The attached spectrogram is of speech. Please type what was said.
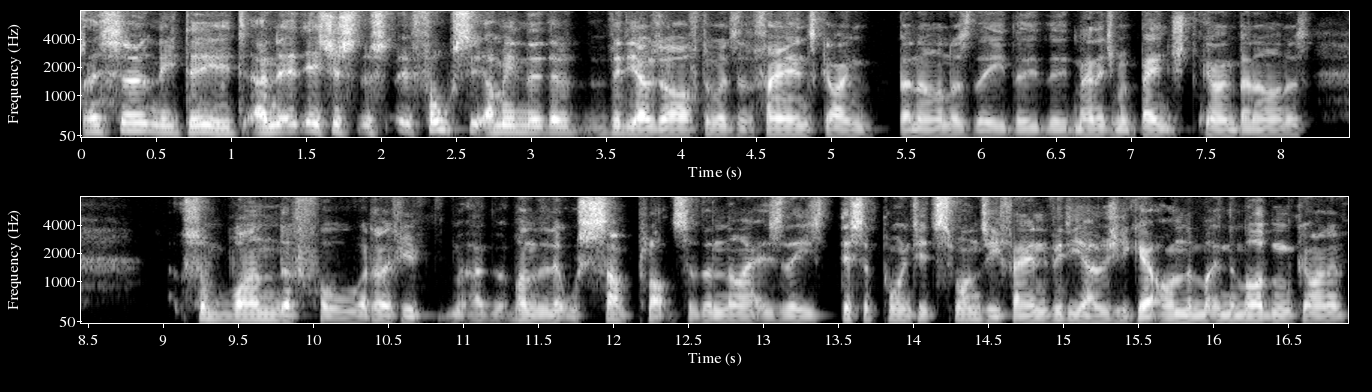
They certainly did, and it, it's just it. I mean, the, the videos afterwards of the fans going bananas, the, the the management bench going bananas. Some wonderful. I don't know if you've uh, one of the little subplots of the night is these disappointed Swansea fan videos you get on the in the modern kind of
